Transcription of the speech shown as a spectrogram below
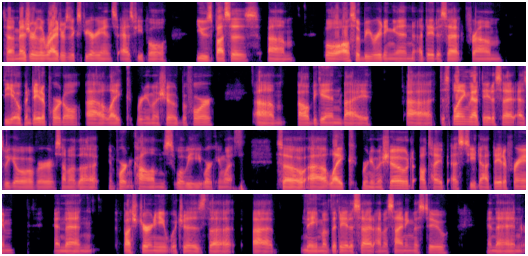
to measure the rider's experience as people use buses. Um, We'll also be reading in a data set from the open data portal, uh, like Rahnuma showed before. Um, I'll begin by uh, displaying that data set as we go over some of the important columns we'll be working with. So uh, like Rahnuma showed, I'll type st.dataframe and then bus journey, which is the uh, name of the data set I'm assigning this to, and then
